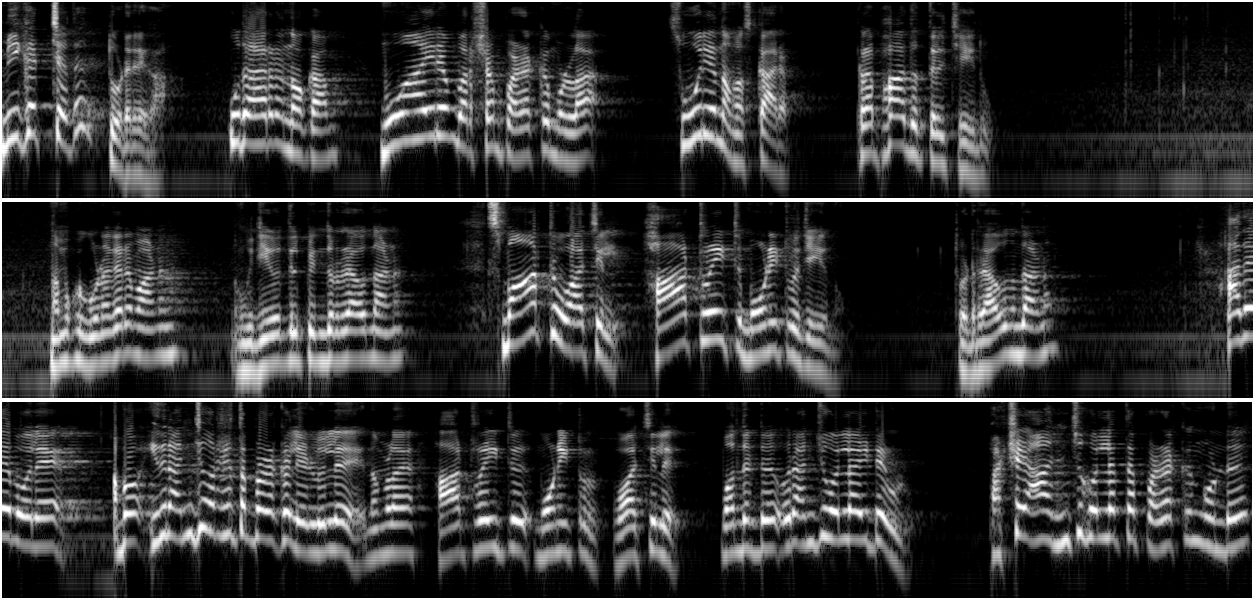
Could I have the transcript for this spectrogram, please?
മികച്ചത് തുടരുക. ഉദാഹരണം നോക്കാം. മൂവായിരം വർഷം പഴക്കമുള്ള സൂര്യ നമസ്കാരം പ്രഭാതത്തിൽ ചെയ്തു. നമുക്ക് ഗുണകരമാണ്. നമുക്ക് ജീവിതത്തിൽ പിന്തുടരാവുന്നതാണ്. സ്മാർട്ട് വാച്ചിൽ ഹാർട്ട് റേറ്റ് മോണിറ്റർ ചെയ്യുന്നു. തുടരാവുന്നതാണ്. അതേപോലെ അപ്പോൾ ഇതിന് അഞ്ച് വർഷത്തെ പഴക്കമല്ലേ ഉള്ളൂ അല്ലേ? നമ്മളെ ഹാർട്ട് റേറ്റ് മോണിറ്റർ വാച്ചിൽ വന്നിട്ട് ഒരു അഞ്ച് കൊല്ലമായിട്ടേ ഉള്ളൂ. പക്ഷേ ആ അഞ്ച് കൊല്ലത്തെ പഴക്കം കൊണ്ട്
